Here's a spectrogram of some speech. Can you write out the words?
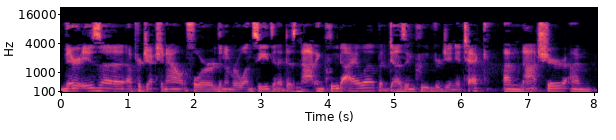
there is a, a, projection out for the number one seeds, and it does not include Iowa, but does include Virginia Tech. I'm not sure. I'm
